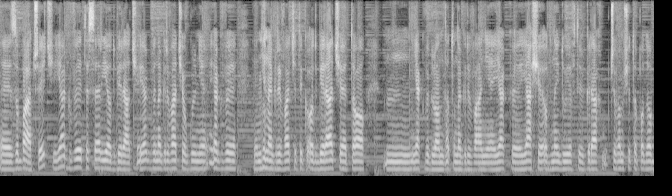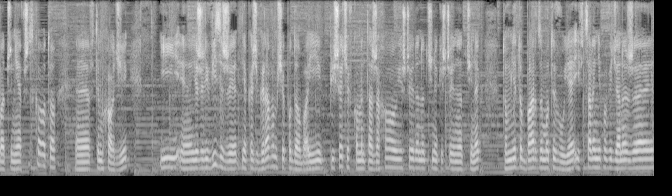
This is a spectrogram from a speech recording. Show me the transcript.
e, zobaczyć, jak wy te serie odbieracie, jak wy nagrywacie ogólnie, jak wy nie nagrywacie, tylko odbieracie to, mm, jak wygląda to nagrywanie, jak ja się odnajduję w tych grach, czy wam się to podoba, czy nie. Wszystko o to w tym chodzi. I e, jeżeli widzę, że jakaś gra Wam się podoba i piszecie w komentarzach, o jeszcze jeden odcinek, jeszcze jeden odcinek, to mnie to bardzo motywuje i wcale nie powiedziane, że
